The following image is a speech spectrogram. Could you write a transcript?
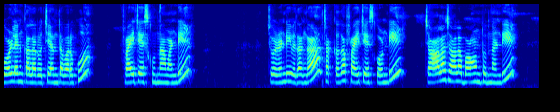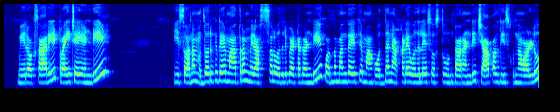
గోల్డెన్ కలర్ వచ్చేంత వరకు ఫ్రై చేసుకుందామండి. చూడండి ఈ విధంగా చక్కగా ఫ్రై చేసుకోండి. చాలా చాలా బాగుంటుందండి. మీరు ఒకసారి ట్రై చేయండి. ఈ సొనం దొరికితే మాత్రం మీరు అస్సలు వదిలిపెట్టకండి. కొంతమంది అయితే మాకు వద్దని అక్కడే వదిలేసి వస్తూ ఉంటారండి. చేపలు తీసుకున్న వాళ్ళు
